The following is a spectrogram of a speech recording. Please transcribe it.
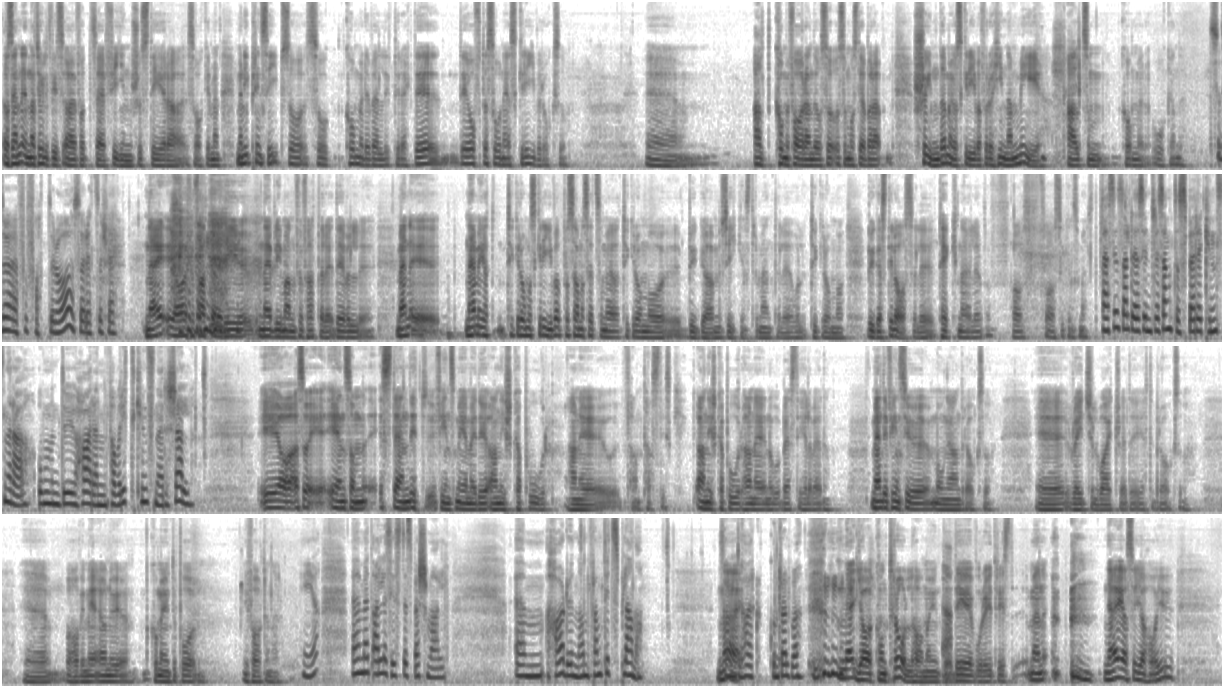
Och sen eh, naturligtvis har jag fått så här, finjustera saker men, men i princip så, så kommer det väldigt direkt. Det, det är ofta så när jag skriver också. Eh, allt kommer farande och så, och så måste jag bara skynda mig att skriva för att hinna med allt som kommer åkande. Så du er forfatter òg, altså, rett og slett? Nej, jag är författare. Det är ju, när blir man författare? Det är väl, eh, men, eh, nej, men jag tycker om att skriva på samma sätt som jag tycker om att bygga musikinstrument eller jeg tycker om att bygga stilas eller teckna eller fas, fasiken som helst. Jeg syns alltid det er så interessant å spørre kunstnere om du har en favorittkunstner sjøl. Ja, alltså en som ständigt finns med mig det är Anish Kapoor. Han är fantastisk. Anish Kapoor, han är nog bäst i hela världen. Men det finns ju många andra också. Eh, Rachel Whitehead är jättebra också. Eh, vad har vi mer? Ja, nu kommer jeg ikke på i farten her. Ja. Eh, Med et aller siste spørsmål. Um, har du noen framtidsplaner som Nej. du har kontroll på? nej, ja, kontroll har man ju inte. Det vore ju trist. Men nej, alltså jag har ju...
